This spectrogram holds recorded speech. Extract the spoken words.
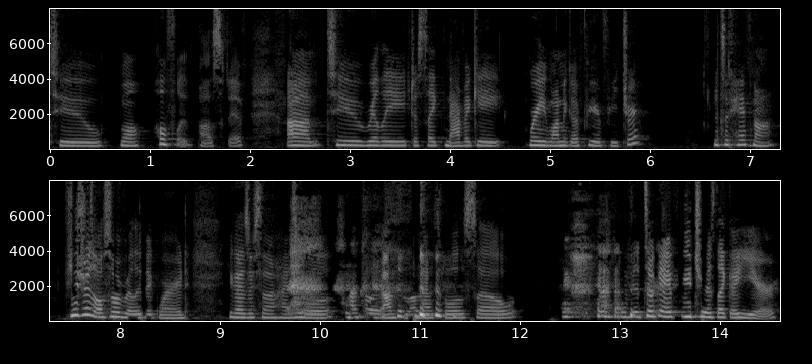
to, well, hopefully the positive, um, to really just like navigate where you want to go for your future? It's okay if not. Future is also a really big word. You guys are still in high school. I feel like I'm still in high school, so if it's okay. Future is like a year.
